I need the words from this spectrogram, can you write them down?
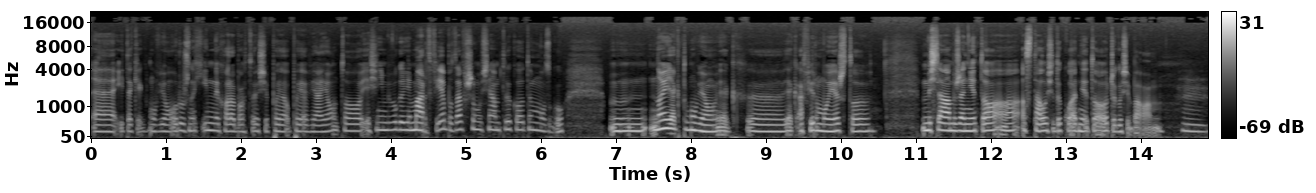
E, I tak jak mówią o różnych innych chorobach, które się pojawiają, to ja się nimi w ogóle nie martwię, bo zawsze musiałam tylko o tym mózgu. Mm, no i jak to mówią, jak, jak afirmujesz, to myślałam, że nie to, a, a stało się dokładnie to, czego się bałam. Hmm.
